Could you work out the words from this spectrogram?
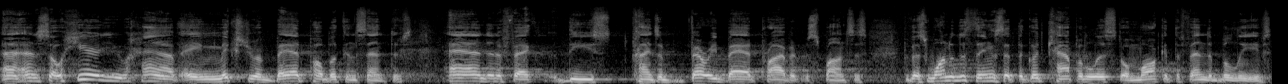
And so here you have a mixture of bad public incentives and, in effect, these kinds of very bad private responses. Because one of the things that the good capitalist or market defender believes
